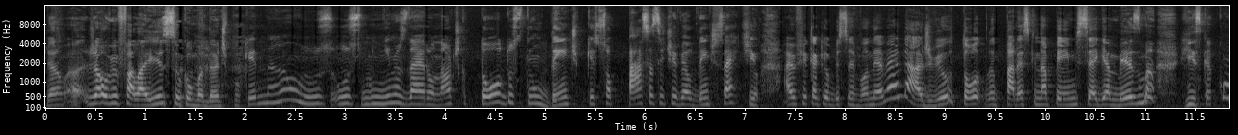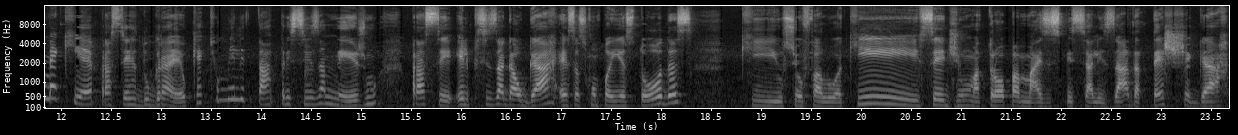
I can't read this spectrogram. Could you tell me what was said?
Já, já ouviu falar isso, comandante? Porque não, os, os meninos da aeronáutica todos têm um dente, porque só passa se tiver o dente certinho. Aí eu fico aqui observando e é verdade, viu? Parece que na PM segue a mesma risca. Como é que é para ser do Grael? O que é que o militar precisa mesmo para ser? Ele precisa galgar essas companhias todas? que o senhor falou aqui, ser de uma tropa mais especializada até chegar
